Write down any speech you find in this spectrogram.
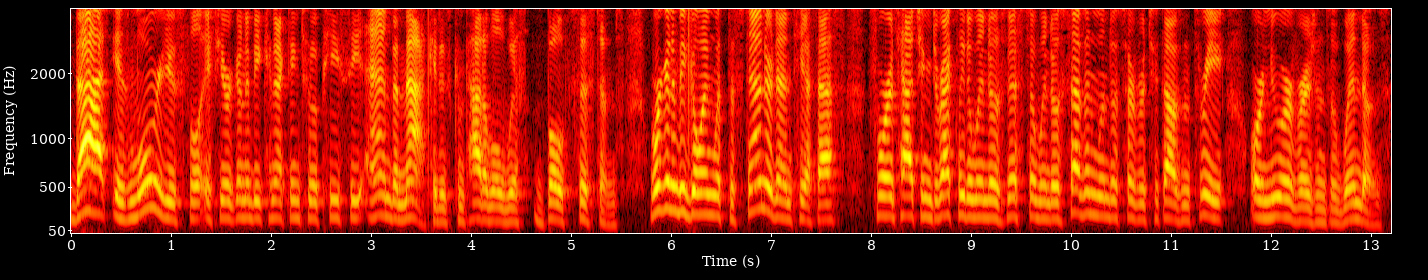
that is more useful if you're going to be connecting to a PC and a Mac. It is compatible with both systems. We're going to be going with the standard NTFS for attaching directly to Windows Vista, Windows 7, Windows Server 2003, or newer versions of Windows.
